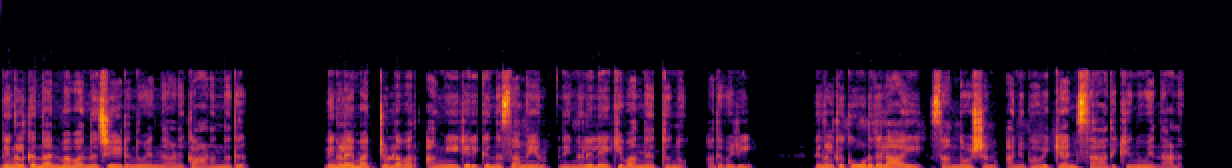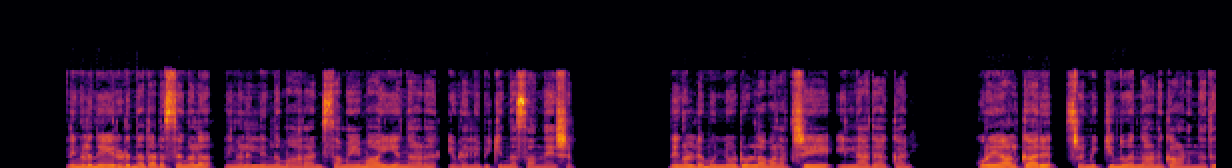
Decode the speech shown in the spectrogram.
നിങ്ങൾക്ക് നന്മ വന്നു ചേരുന്നു എന്നാണ് കാണുന്നത്. നിങ്ങളെ മറ്റുള്ളവർ അംഗീകരിക്കുന്ന സമയം നിങ്ങളിലേക്ക് വന്നെത്തുന്നു. അതുവഴി നിങ്ങൾക്ക് കൂടുതലായി സന്തോഷം അനുഭവിക്കാൻ സാധിക്കുന്നു എന്നാണ്. നിങ്ങൾ നേരിടുന്ന തടസ്സങ്ങൾ നിങ്ങളിൽ നിന്ന് മാറാൻ സമയമായി എന്നാണ് ഇവിടെ ലഭിക്കുന്ന സന്ദേശം. നിങ്ങളുടെ മുന്നോട്ടുള്ള വളർച്ചയെ ഇല്ലാതാക്കാൻ കുറേ ആൾക്കാർ ശ്രമിക്കുന്നുവെന്നാണ് കാണുന്നത്.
